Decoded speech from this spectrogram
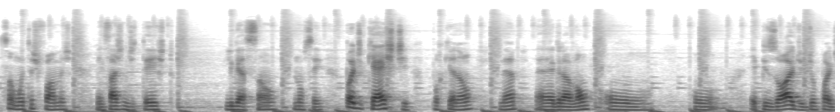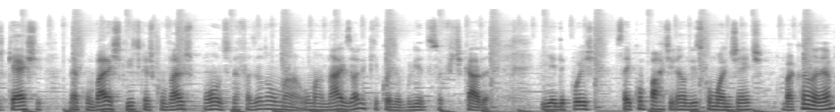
São muitas formas, mensagem de texto, ligação, não sei, podcast, por que não, né? É, gravar um, um, um, episódio de um podcast né, com várias críticas, com vários pontos, né, fazendo uma, uma análise, olha que coisa bonita, sofisticada. E aí depois sair compartilhando isso com um monte de gente, bacana, né?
